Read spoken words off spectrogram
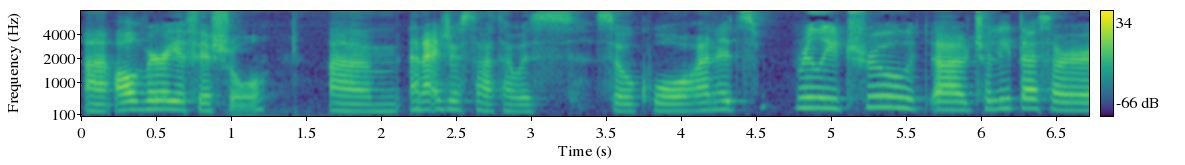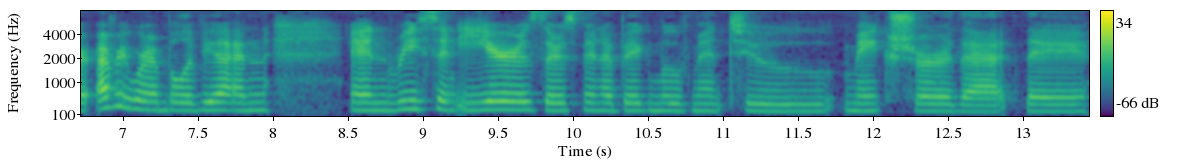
uh, all very official. Um, and I just thought that was so cool. And it's really true. Uh, cholitas are everywhere in Bolivia, and in recent years, there's been a big movement to make sure that they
